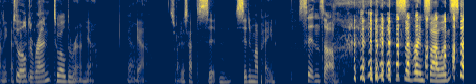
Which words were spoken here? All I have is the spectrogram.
I think that's too old to is. run. Too old to run. Yeah, Yeah. yeah. So I just have to sit and sit in my pain, Sit and sob. suffer in silence.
